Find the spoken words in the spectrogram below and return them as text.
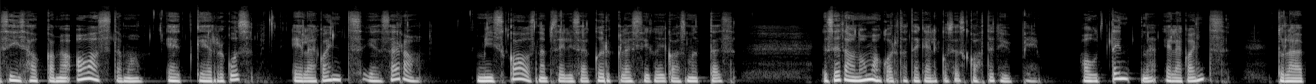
siis hakkame avastama, et kergus, elegants ja sära, mis kaasneb sellise kõrgklassiga igas mõttes, seda on omakorda tegelikkuses kahte tüüpi. autentne elegants tuleb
